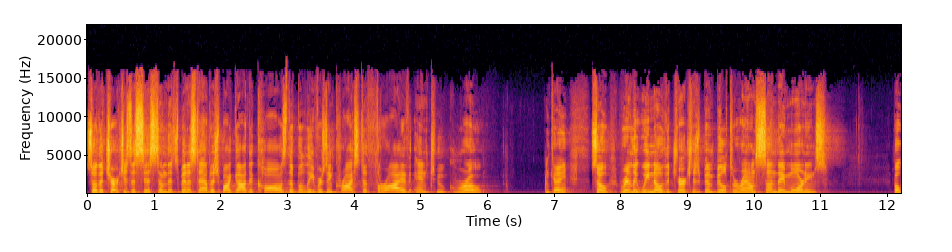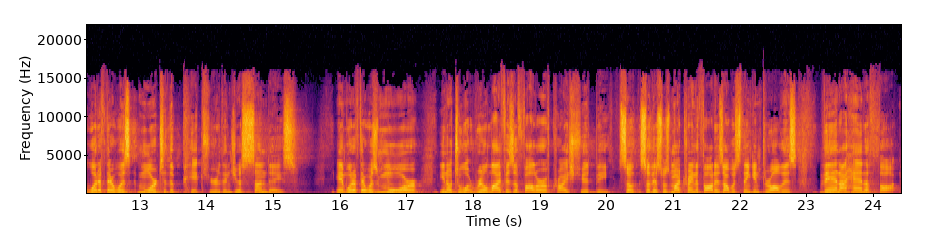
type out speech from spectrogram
So the church is a system that's been established by God to cause the believers in Christ to thrive and to grow. Okay? So really, we know the church has been built around Sunday mornings, but what if there was more to the picture than just Sundays? And what if there was more, you know, to what real life as a follower of Christ should be? So, so this was my train of thought as I was thinking through all this. Then I had a thought.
